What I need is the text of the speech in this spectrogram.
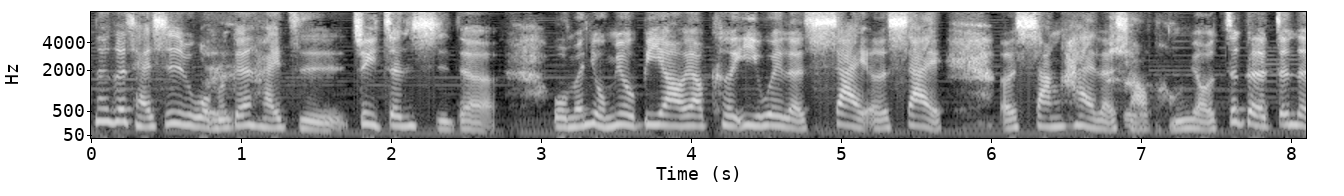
那个才是我们跟孩子最真实的。我们有没有必要要刻意为了晒而晒，而伤害了小朋友？这个真的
